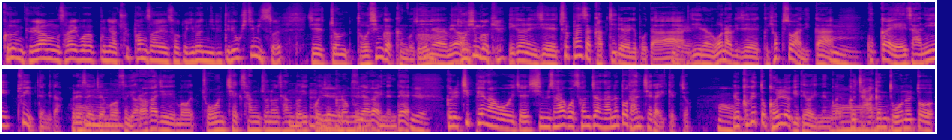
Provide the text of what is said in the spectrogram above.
그런 교양 사회과학 분야 출판사에서도 이런 일들이 혹시 좀 있어요? 이제 좀 더 심각한 거죠. 왜냐하면 더 심각해? 이거는 이제 출판사 갑질이라기보다 예. 이런 워낙 이제 그 협소하니까 음. 국가 예산이 투입됩니다. 그래서 음. 이제 뭐 여러 가지 뭐 좋은 책 상 주는 상도 음. 있고 음. 이제 예, 그런 예. 분야가 있는데 예. 그걸 집행하고 이제 심사하고 선정하는 또 단체가 있겠죠. 어. 그러니까 그게 또 권력이 되어 있는 거예요. 그 어. 그 작은 돈을 또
